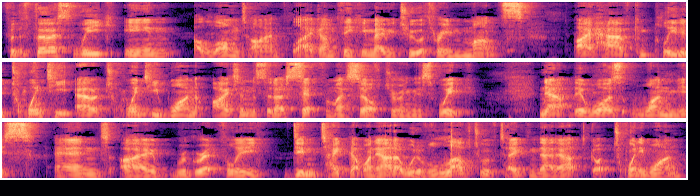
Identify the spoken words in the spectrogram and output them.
for the first week in a long time, like I'm thinking maybe two or three months, I have completed 20 out of 21 items that I set for myself during this week. Now, there was one miss and I regretfully didn't take that one out. I would have loved to have taken that out, got 21,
